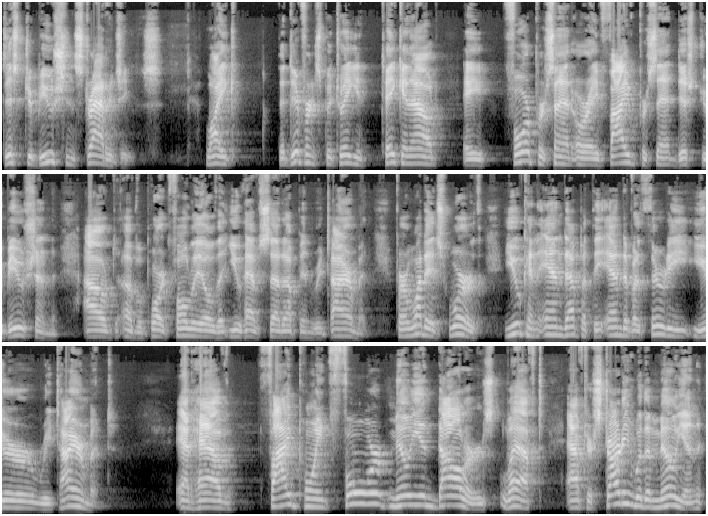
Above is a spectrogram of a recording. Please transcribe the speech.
distribution strategies, like the difference between taking out a 4% or a 5% distribution out of a portfolio that you have set up in retirement. For what it's worth, you can end up at the end of a 30 year retirement and have $5.4 million left after starting with a million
